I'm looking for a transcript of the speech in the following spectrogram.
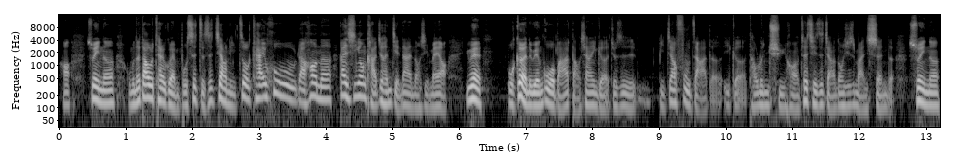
好，所以呢，我们的大户 Telegram 不是只是叫你做开户，然后呢办信用卡就很简单的东西，没有，因为我个人的缘故，我把它导向一个就是。比较复杂的一个讨论区哈，这其实讲的东西是蛮深的，所以呢，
